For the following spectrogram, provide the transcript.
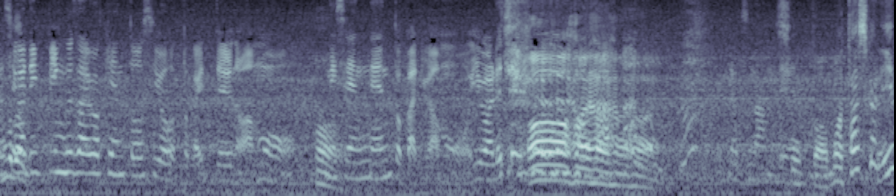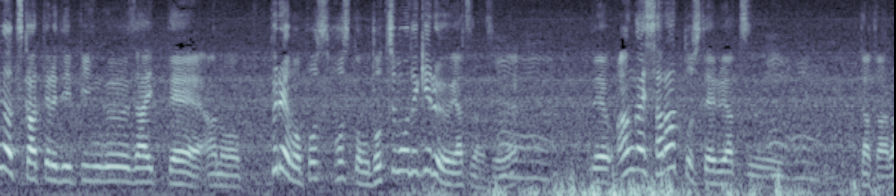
私がリッピング剤を検討しようとか言ってるのはもう2000年とかにはもう言われてる。あはいはいはいはいんで。そうか。まあ確かに今使ってるディッピング剤ってあのプレもポスホストもどっちもできるやつなんですよね、うんうん、で案外さらっとしてるやつだから、うんうん、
